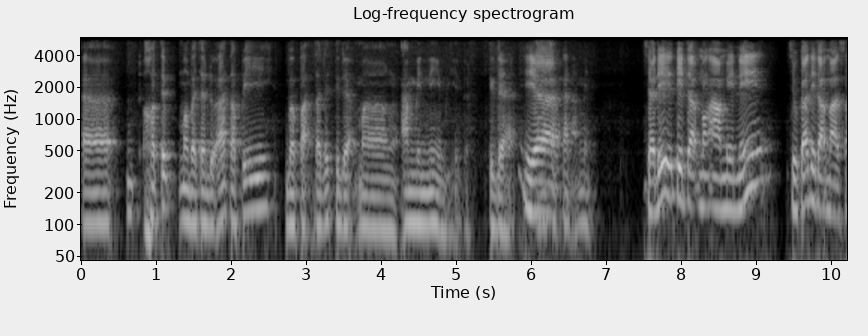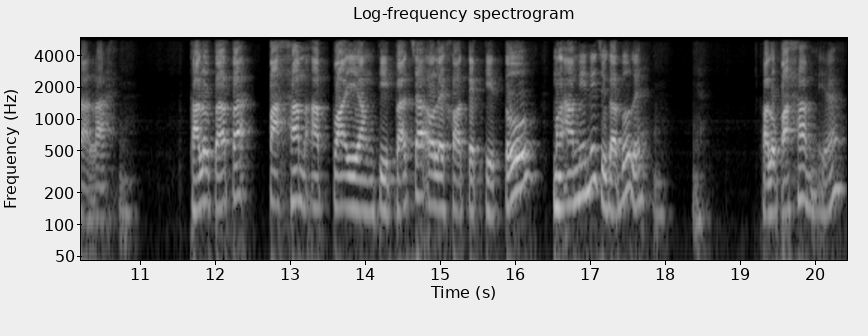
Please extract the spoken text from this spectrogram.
uh, khotib membaca doa tapi Bapak tadi tidak mengamini begitu. Tidak ya. mengucapkan amin. Jadi tidak mengamini juga tidak masalah. Kalau Bapak paham apa yang dibaca oleh khotib itu, mengamini juga boleh. Ya. Kalau paham ya,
